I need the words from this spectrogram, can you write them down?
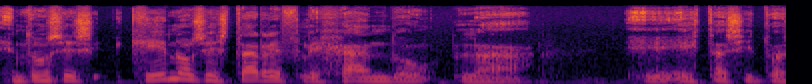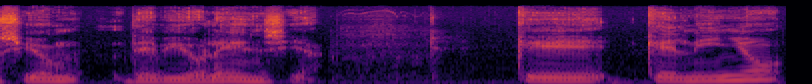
Entonces, ¿qué nos está reflejando la, eh, esta situación de violencia? Que, que el niño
